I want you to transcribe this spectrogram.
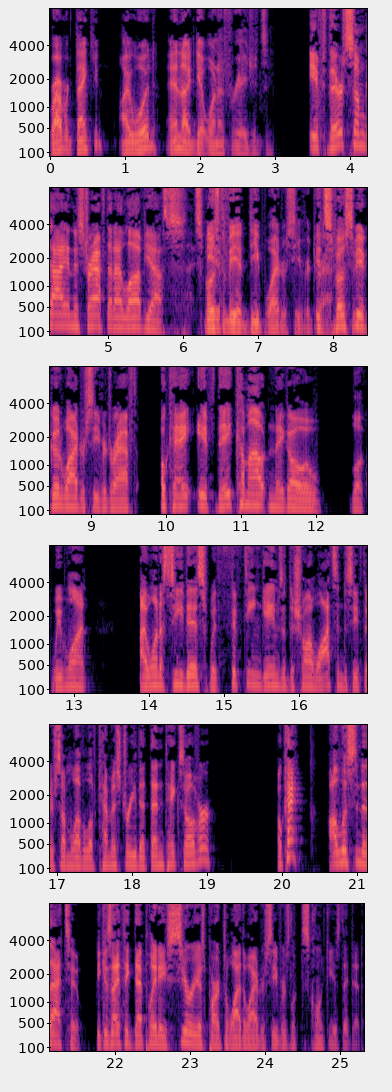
Robert. Thank you. I would, and I'd get one in free agency. If there's some guy in this draft that I love, yes. It's supposed if, to be a deep wide receiver draft. It's supposed to be a good wide receiver draft. Okay, if they come out and they go, look, we want I want to see this with 15 games of Deshaun Watson to see if there's some level of chemistry that then takes over. Okay, I'll listen to that too because I think that played a serious part to why the wide receivers looked as clunky as they did.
